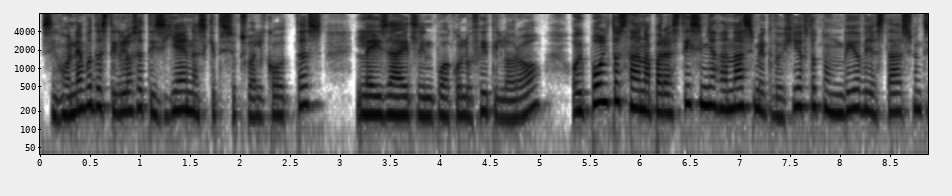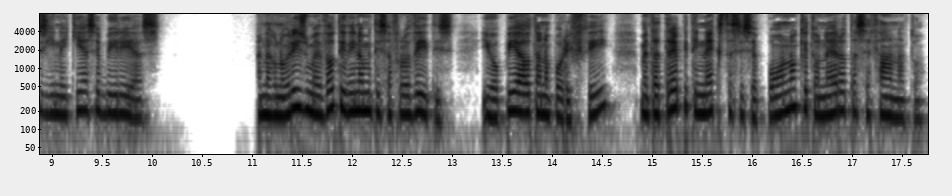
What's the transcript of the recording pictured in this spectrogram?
Συγχωνεύοντας τη γλώσσα της γέννα και της σεξουαλικότητας, λέει Ζάιτλιν που ακολουθεί τη λωρό, ο υπόλοιπο θα αναπαραστήσει μια θανάσιμη εκδοχή αυτών των δύο διαστάσεων της γυναικείας εμπειρίας. Αναγνωρίζουμε εδώ τη δύναμη της Αφροδίτης, η οποία όταν απορριφθεί μετατρέπει την έκσταση σε πόνο και τον έρωτα σε θάνατο.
